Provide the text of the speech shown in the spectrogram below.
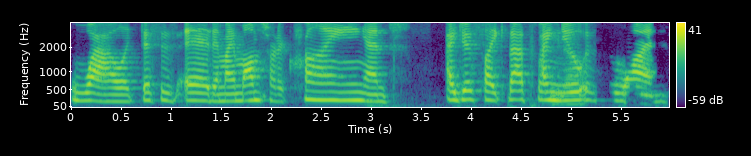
wow, like this is it. And my mom started crying, and I just like, that's when I knew know. it was the one.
